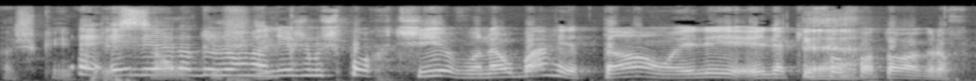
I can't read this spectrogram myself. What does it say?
acho que É, impressão ele era do jornalismo esportivo, né? O Barretão, ele, ele aqui É. foi fotógrafo.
